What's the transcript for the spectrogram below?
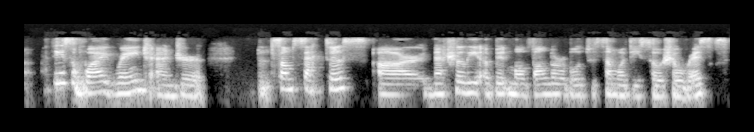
I think it's a wide range, Andrew some sectors are naturally a bit more vulnerable to some of these social risks.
